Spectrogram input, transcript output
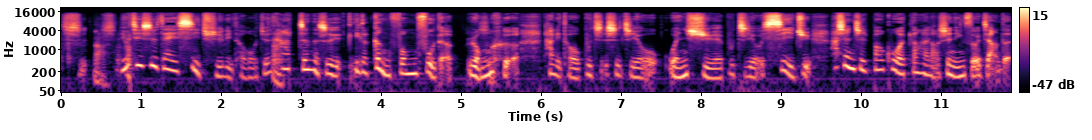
是啊，尤其是在戏曲里头，我觉得它真的是一个更丰富的融合。它里头不只是只有文学，不只有戏剧，它甚至包括刚才老师您所讲的，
